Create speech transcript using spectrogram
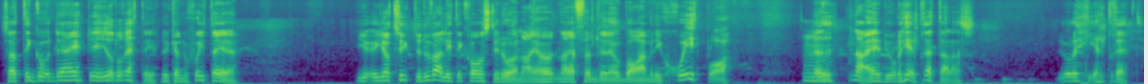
Så att det går, nej det gör du rätt i. Nu kan du skita i det. Jag, jag tyckte du var lite konstig då när jag, när jag följde det och bara men det är skitbra. Mm. Nu? Nej, du gjorde helt rätt Dallas. Du gjorde helt rätt.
